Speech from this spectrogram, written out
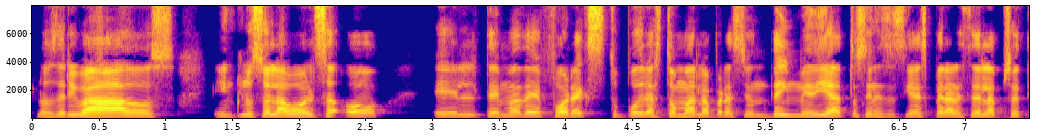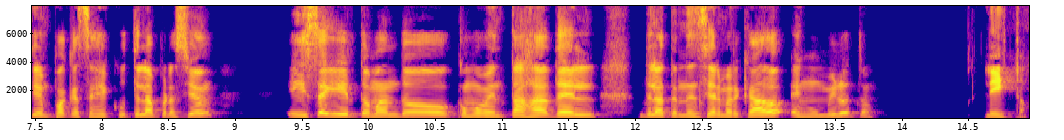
los derivados, incluso la bolsa o el tema de Forex, tú podrías tomar la operación de inmediato sin necesidad de esperar este lapso de tiempo a que se ejecute la operación y seguir tomando como ventaja del, de la tendencia del mercado en un minuto. Listo,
